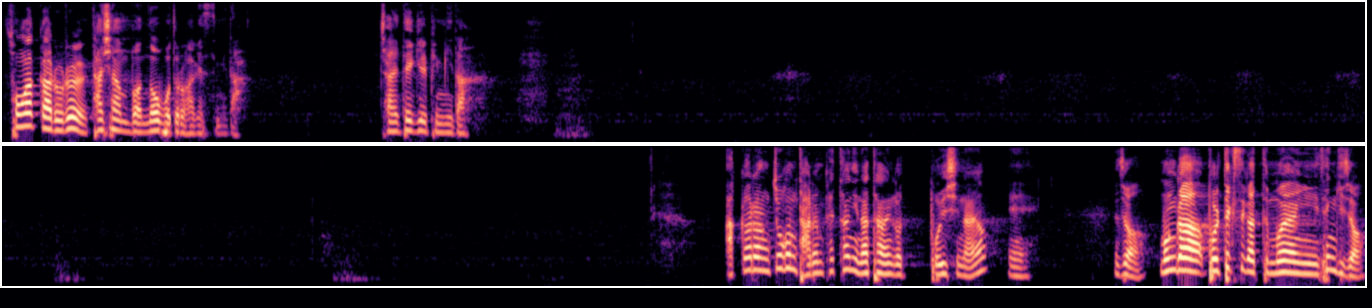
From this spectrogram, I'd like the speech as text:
송화가루를 다시 한번 넣어 보도록 하겠습니다. 잘 되길 빕니다. 아까랑 조금 다른 패턴이 나타나는 것 보이시나요? 예. 그죠? 뭔가 볼텍스 같은 모양이 생기죠?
